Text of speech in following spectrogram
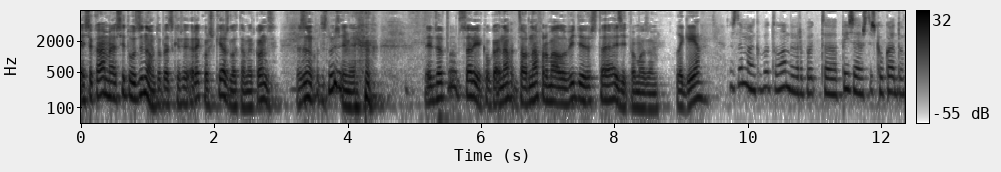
Es jau kā mēs to zinām, tāpēc, ka rekurss šķierzlotam ir konts. Es zinu, ko tas nozīmē. Līdz ar to tas arī kaut kā na, caur neformālu vidi aiziet pamazam. Ligija? Es domāju, ka būtu labi varbūt uh, pievērsties kaut kādu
